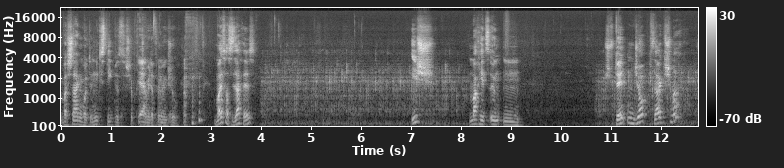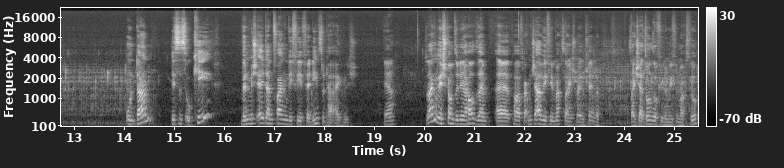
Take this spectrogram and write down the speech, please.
Was ich sagen wollte, nichts Deepes. Ich hab grad Ja, schon wieder Filme geschoben. Weißt du, was die Sache ist? Ich mache jetzt irgendeinen Studentenjob, sag ich mal. Und dann ist es okay, wenn mich Eltern fragen, wie viel verdienst du da eigentlich? Ja. Sagen wir, ich komme zu dir nach Hause, sein äh, Papa fragt mich, ah, wie viel machst du eigentlich bei dem Studentenjob? Sag ich halt so und so viel und wie viel machst du?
